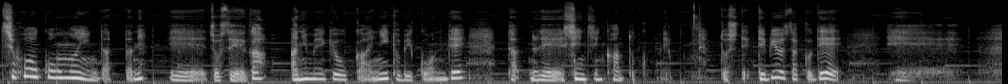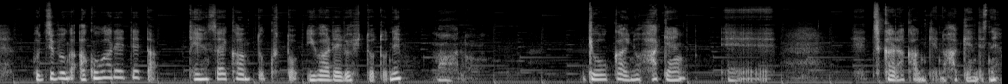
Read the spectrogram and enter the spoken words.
地方公務員だったね、えー、女性がアニメ業界に飛び込んでたで新人監督、ね、としてデビュー作で、えー、自分が憧れてた天才監督と言われる人とね、まあ、あの業界の派遣、えー、力関係の派遣ですね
